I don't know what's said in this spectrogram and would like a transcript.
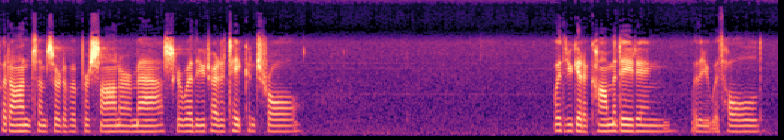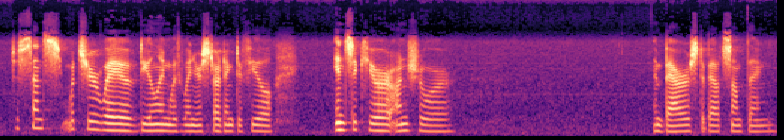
put on some sort of a persona or mask, or whether you try to take control, whether you get accommodating, whether you withhold. Just sense what's your way of dealing with when you're starting to feel insecure, unsure, embarrassed about something,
